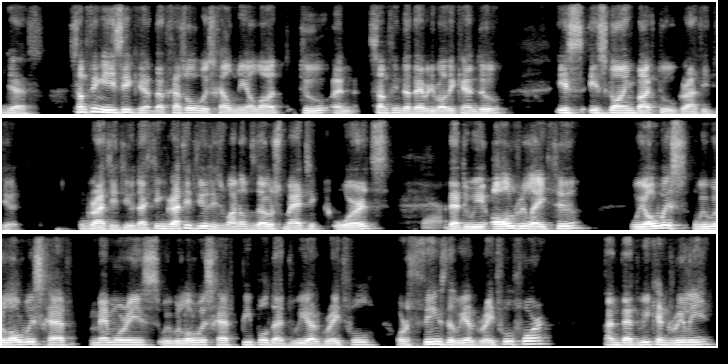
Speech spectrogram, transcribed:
Yes. Something easy that has always helped me a lot too, and something that everybody can do is, is going back to gratitude. Mm-hmm. Gratitude. I think gratitude is one of those magic words yeah. that we all relate to. We always, we will always have memories. We will always have people that we are grateful or things that we are grateful for, and that we can really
